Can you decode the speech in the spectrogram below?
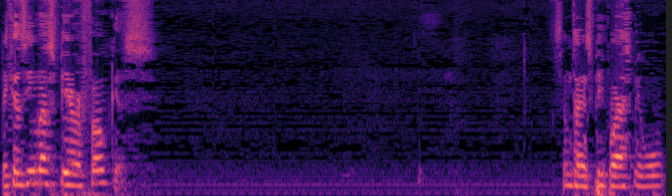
Because he must be our focus. Sometimes people ask me, well,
